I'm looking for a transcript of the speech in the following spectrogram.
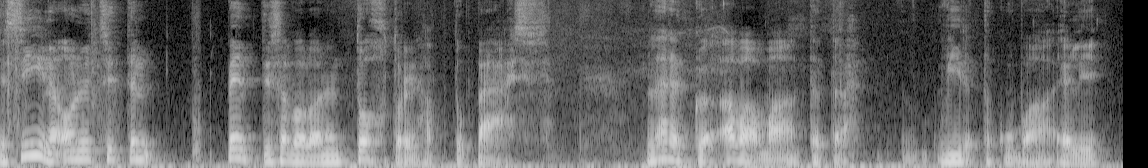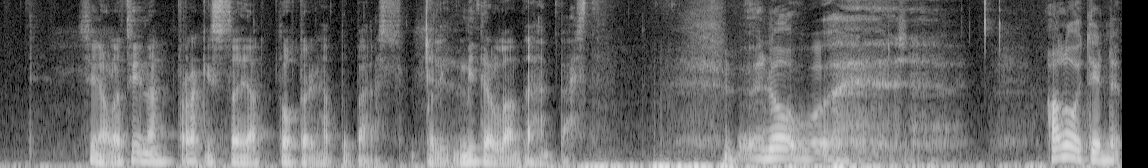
Ja siinä on nyt sitten Pentti Savolainen tohtorin hattu päässä. Lähdetkö avaamaan tätä viidettä kuvaa, eli sinä olet siinä frakissa ja tohtorin hattu päässä. Eli miten ollaan tähän päästä? No, aloitin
